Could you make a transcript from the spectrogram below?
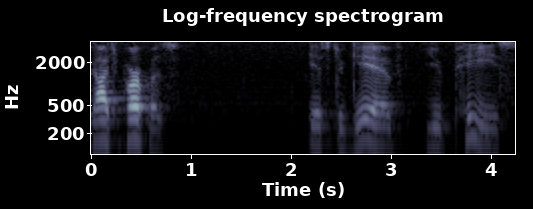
God's purpose is to give you peace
